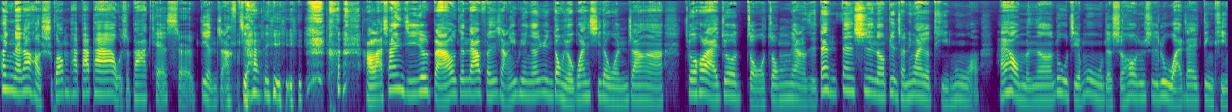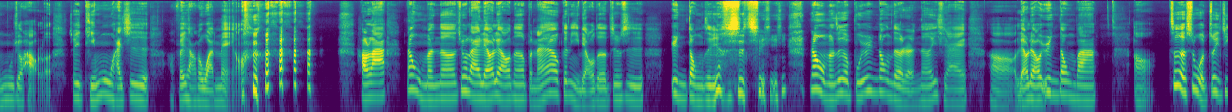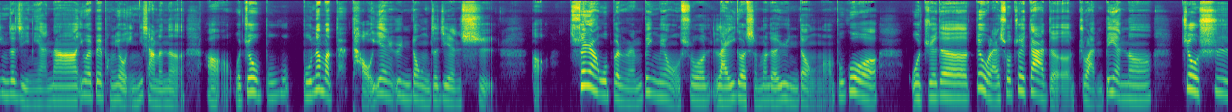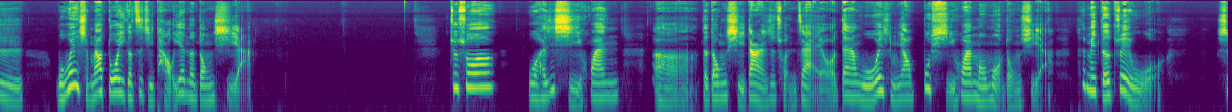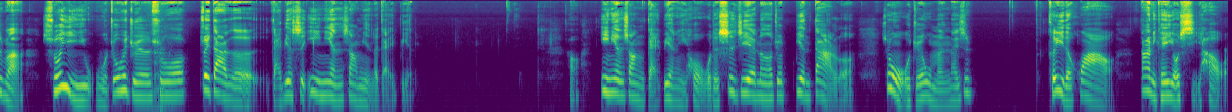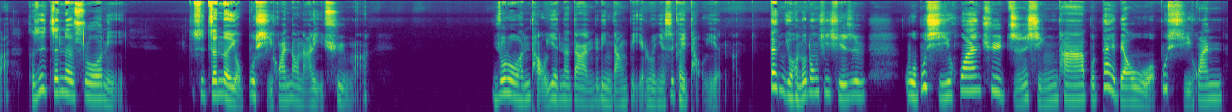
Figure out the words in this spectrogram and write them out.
欢迎来到好时光啪啪啪，我是 Podcaster 店长佳丽。好啦，上一集就是本来要跟大家分享一篇跟运动有关系的文章啊，就后来就走中这样子，但但是呢，变成另外一个题目哦。还好我们呢录节目的时候，就是录完再定题目就好了，所以题目还是非常的完美哦。好啦，那我们呢就来聊聊呢，本来要跟你聊的就是。运动这件事情，让我们这个不运动的人呢，一起来呃聊聊运动吧。哦、呃，这个是我最近这几年呢、啊，因为被朋友影响了呢，哦、呃，我就不不那么讨厌运动这件事。哦、呃，虽然我本人并没有说来一个什么的运动哦，不过我觉得对我来说最大的转变呢，就是。我为什么要多一个自己讨厌的东西呀？就说我很喜欢呃的东西，当然是存在哦。但我为什么要不喜欢某某东西啊？他没得罪我，是吧？所以我就会觉得说，最大的改变是意念上面的改变。好。意念上改变了以后，我的世界呢就变大了。所以，我我觉得我们还是可以的话哦，当然你可以有喜好啦。可是，真的说你是真的有不喜欢到哪里去吗？你说如果很讨厌，那当然就另当别论，也是可以讨厌啊。但有很多东西其实是我不喜欢去执行它，不代表我不喜欢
